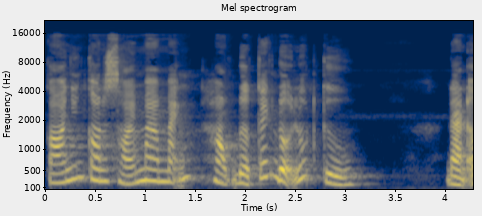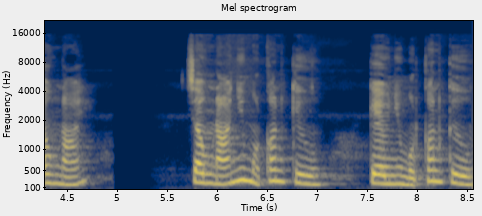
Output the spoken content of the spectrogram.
có những con sói ma mãnh học được cách đội lốt cừu. Đàn ông nói, trông nó như một con cừu, kêu như một con cừu.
